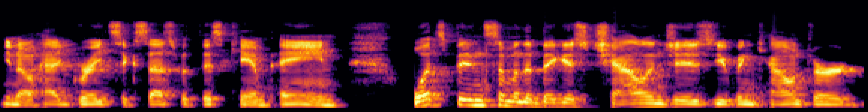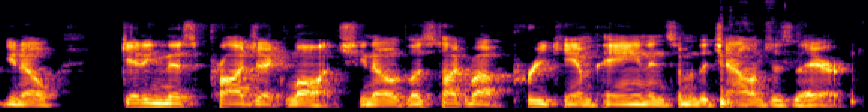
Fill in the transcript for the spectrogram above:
you know, had great success with this campaign. What's been some of the biggest challenges you've encountered, you know, getting this project launched? You know, let's talk about pre-campaign and some of the challenges there.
